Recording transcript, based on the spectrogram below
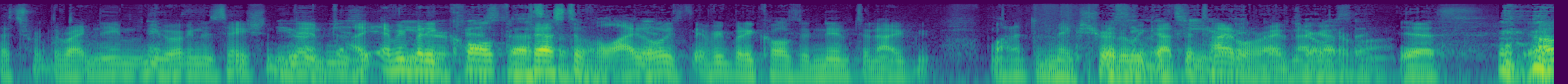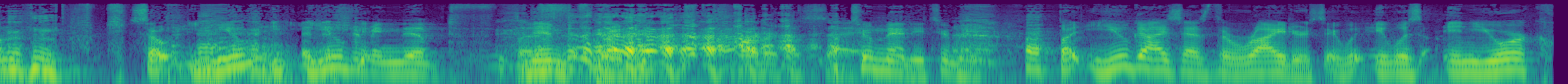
That's what the right name of the organization? New York NYMF. Music I- everybody Theater calls it the Festival. festival. I Yeah. always everybody calls it NYMF, and I wanted to make sure that we Missing got the the T, title right, right, and I got it Joel wrong. Yes. Um, so you it you should g- be nipped. but NYMF, it's right. harder to say. too many, too many. But you guys, as the writers, it, w- it was in your c-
